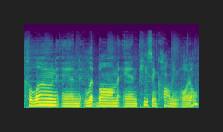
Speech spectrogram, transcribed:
cologne and lip balm and peace and calming oil.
